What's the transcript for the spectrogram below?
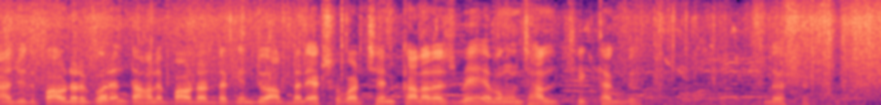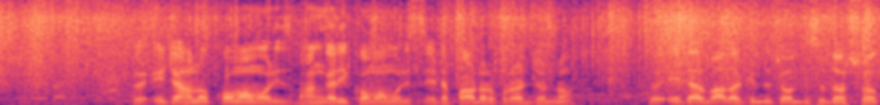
আর যদি পাউডার করেন, তাহলে পাউডারটা কিন্তু আপনার একশো পার্সেন্ট কালার আসবে এবং ঝাল ঠিক থাকবে। দর্শক। তো এটা হলো কমা মরিচ, ভাঙ্গারি কমা মরিচ, এটা পাউডার করার জন্য। তো এটার বাজার কিন্তু চলতেছে দর্শক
